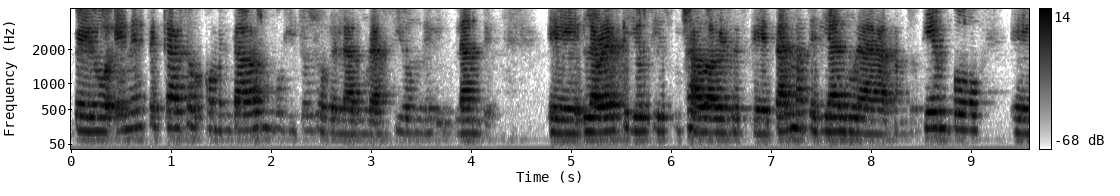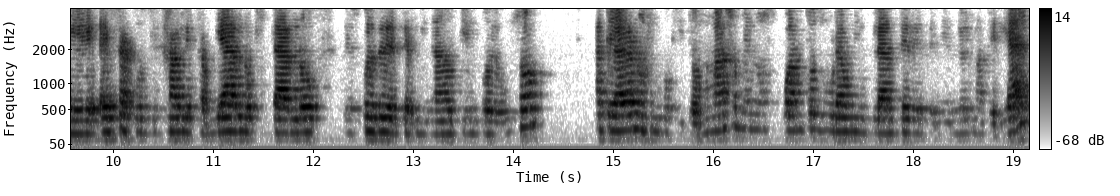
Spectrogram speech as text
pero en este caso comentabas un poquito sobre la duración del implante. Eh, la verdad es que yo sí he escuchado a veces que tal material dura tanto tiempo, eh, es aconsejable cambiarlo, quitarlo después de determinado tiempo de uso. Acláranos un poquito, más o menos cuánto dura un implante dependiendo del material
